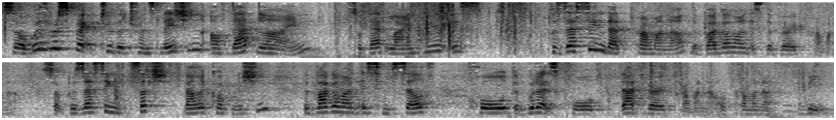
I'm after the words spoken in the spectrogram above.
So with respect to the translation of that line, so that line here is possessing that pramana, the Bhagavan is the very pramana. So possessing such valid cognition, the Bhagavan is himself called, the Buddha is called that very pramana or pramana being.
